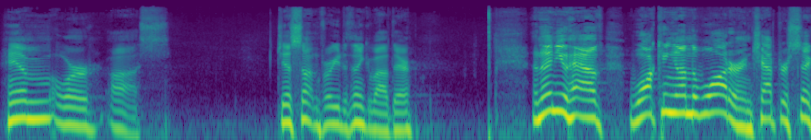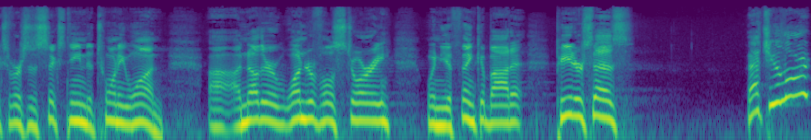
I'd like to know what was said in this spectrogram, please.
Him or us? Just something for you to think about there. And then you have walking on the water in chapter 6, verses 16 to 21. Uh, another wonderful story when you think about it. Peter says, That's you, Lord?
